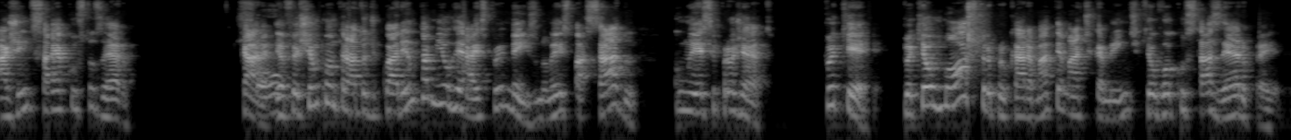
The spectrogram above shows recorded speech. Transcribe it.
a gente sai a custo zero. Cara, Show. eu fechei um contrato de 40 mil reais por mês no mês passado com esse projeto. Por quê? Porque eu mostro para o cara matematicamente que eu vou custar zero para ele.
